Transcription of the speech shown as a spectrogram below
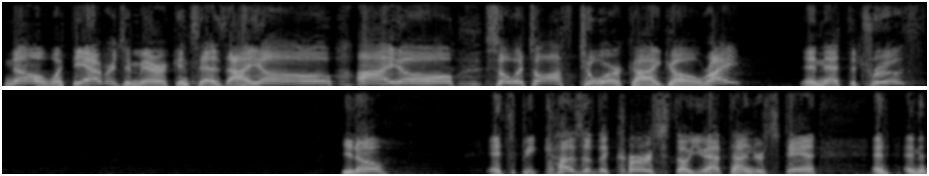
No, what the average American says, I I so it's off to work I go, right? Isn't that the truth? You know, it's because of the curse, though, you have to understand. And, and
